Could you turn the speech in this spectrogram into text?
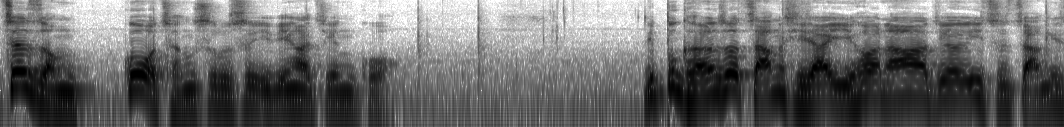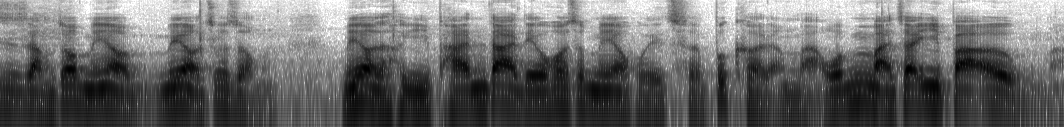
这种过程是不是一定要经过？你不可能说涨起来以后，然后就一直涨一直涨，都没有没有这种没有以盘大跌或是没有回撤，不可能嘛？我们买在一八二五嘛。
